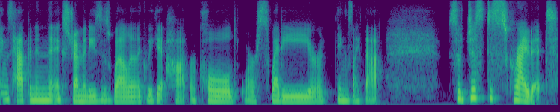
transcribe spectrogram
things happen in the extremities as well, like we get hot or cold or sweaty or things like that. So just describe it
